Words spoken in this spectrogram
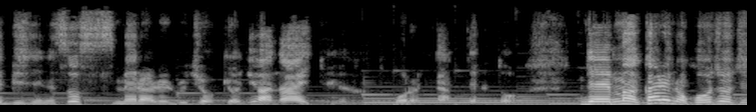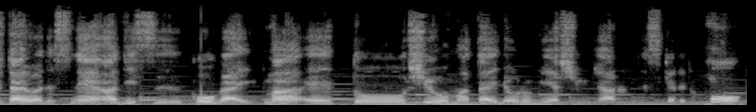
ービジネスを進められる状況にはないというようなところになっていると。で、まあ彼の工場自体はですね、アディス郊外、まあ、えっ、と、州をまたいでオロミア州にあるんですけれども、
